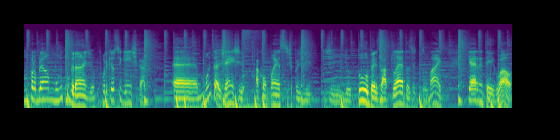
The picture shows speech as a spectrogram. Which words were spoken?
um problema muito grande, porque é o seguinte, cara, é, muita gente acompanha esse tipo de, de youtubers, atletas e tudo mais, querem ter igual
